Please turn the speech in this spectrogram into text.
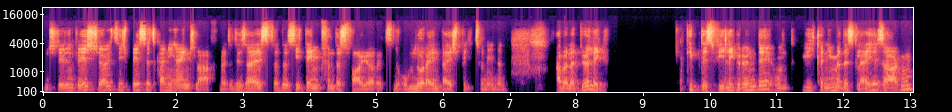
und stellen fest, ja, jetzt ist besser, jetzt kann ich einschlafen. Also das heißt, oder, sie dämpfen das Feuer, jetzt, um nur ein Beispiel zu nennen. Aber natürlich gibt es viele Gründe und ich kann immer das Gleiche sagen.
